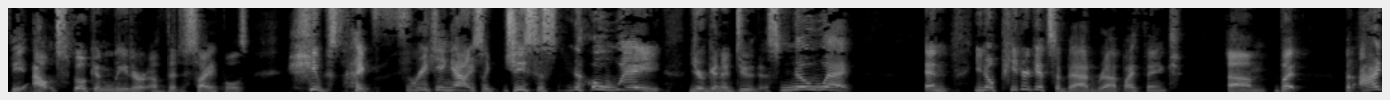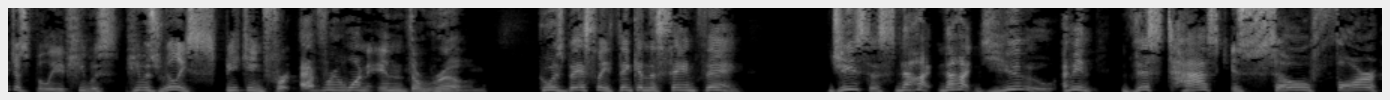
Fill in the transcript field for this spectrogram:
the outspoken leader of the disciples, he was like freaking out. He's like, Jesus, no way you're going to do this. No way. And, you know, Peter gets a bad rep, I think. Um, but, but I just believe he was, he was really speaking for everyone in the room who was basically thinking the same thing. Jesus, not, not you. I mean, this task is so far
